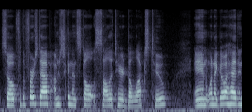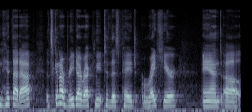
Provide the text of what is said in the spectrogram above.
So for the first app, I'm just gonna install Solitaire Deluxe 2. And when I go ahead and hit that app, it's gonna redirect me to this page right here. And uh,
